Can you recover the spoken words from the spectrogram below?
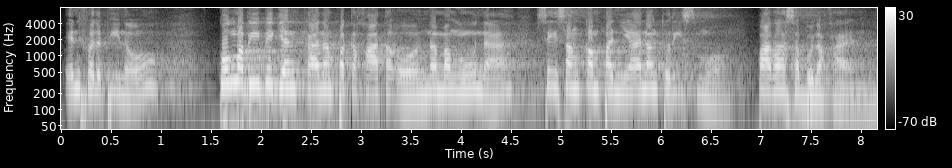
In Filipino, kung mabibigyan ka ng pagkakataon na manguna sa isang kampanya ng turismo para sa Bulacan,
